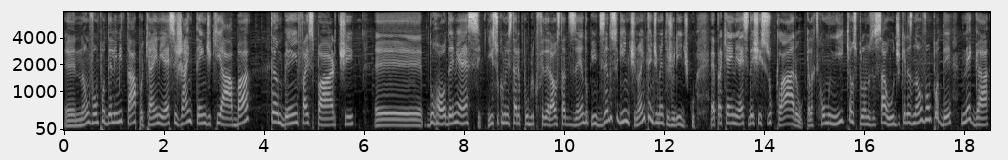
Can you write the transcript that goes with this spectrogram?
é, não vão poder limitar, porque a ANS já entende que a aba também faz parte é, do rol da ANS. Isso que o Ministério Público Federal está dizendo, e dizendo o seguinte: não é entendimento jurídico, é para que a ANS deixe isso claro, que ela comunique aos planos de saúde que eles não vão poder negar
